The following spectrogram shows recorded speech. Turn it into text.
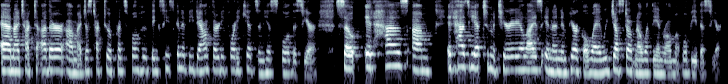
and I talked to other. Um, I just talked to a principal who thinks he's going to be down 30, 40 kids in his school this year. So it has um, it has yet to materialize in an empirical way. We just don't know what the enrollment will be this year.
